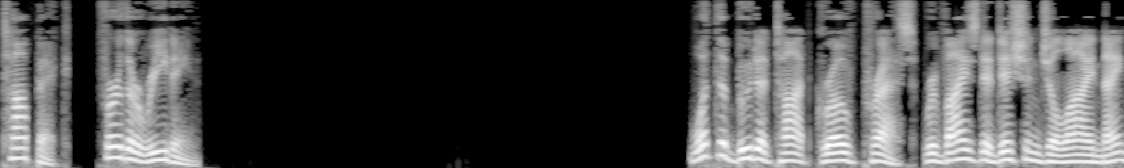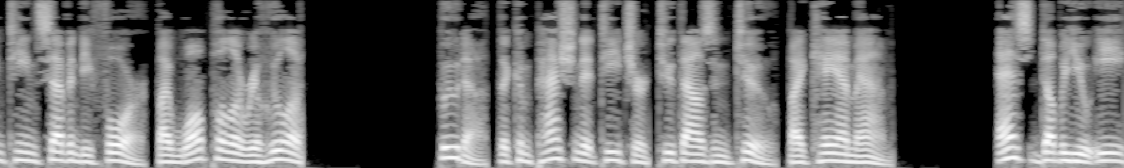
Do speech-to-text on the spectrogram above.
Topic. Further reading. What the Buddha Taught Grove Press, revised edition July 1974, by Walpola Rahula. Buddha, The Compassionate Teacher 2002, by KMM. SWE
